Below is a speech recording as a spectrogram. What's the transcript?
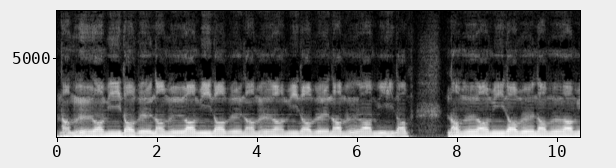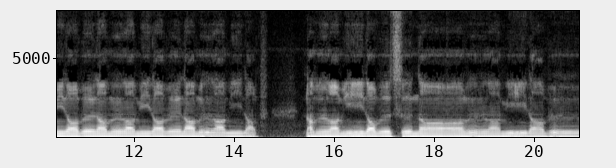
ナムアミダブナムアミダブナムアミダブナムアミダブナムアミダブナムアミダブナムアミダブナムアミダブナムアミダブツナムアミダブ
